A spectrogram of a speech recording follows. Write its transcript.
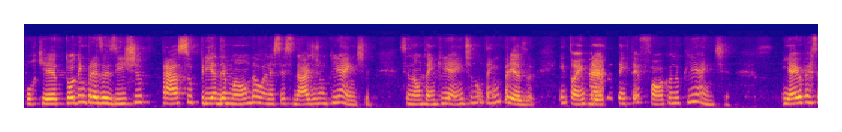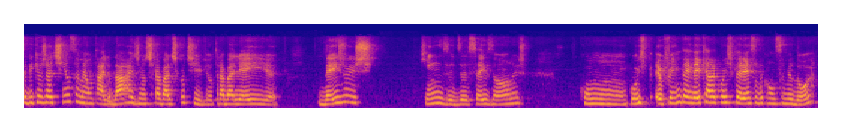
porque toda empresa existe para suprir a demanda ou a necessidade de um cliente. Se não tem cliente, não tem empresa. Então a empresa é. tem que ter foco no cliente. E aí eu percebi que eu já tinha essa mentalidade nos trabalhos que eu tive. Eu trabalhei desde os 15, 16 anos, com, com, eu fui entender que era com experiência do consumidor,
